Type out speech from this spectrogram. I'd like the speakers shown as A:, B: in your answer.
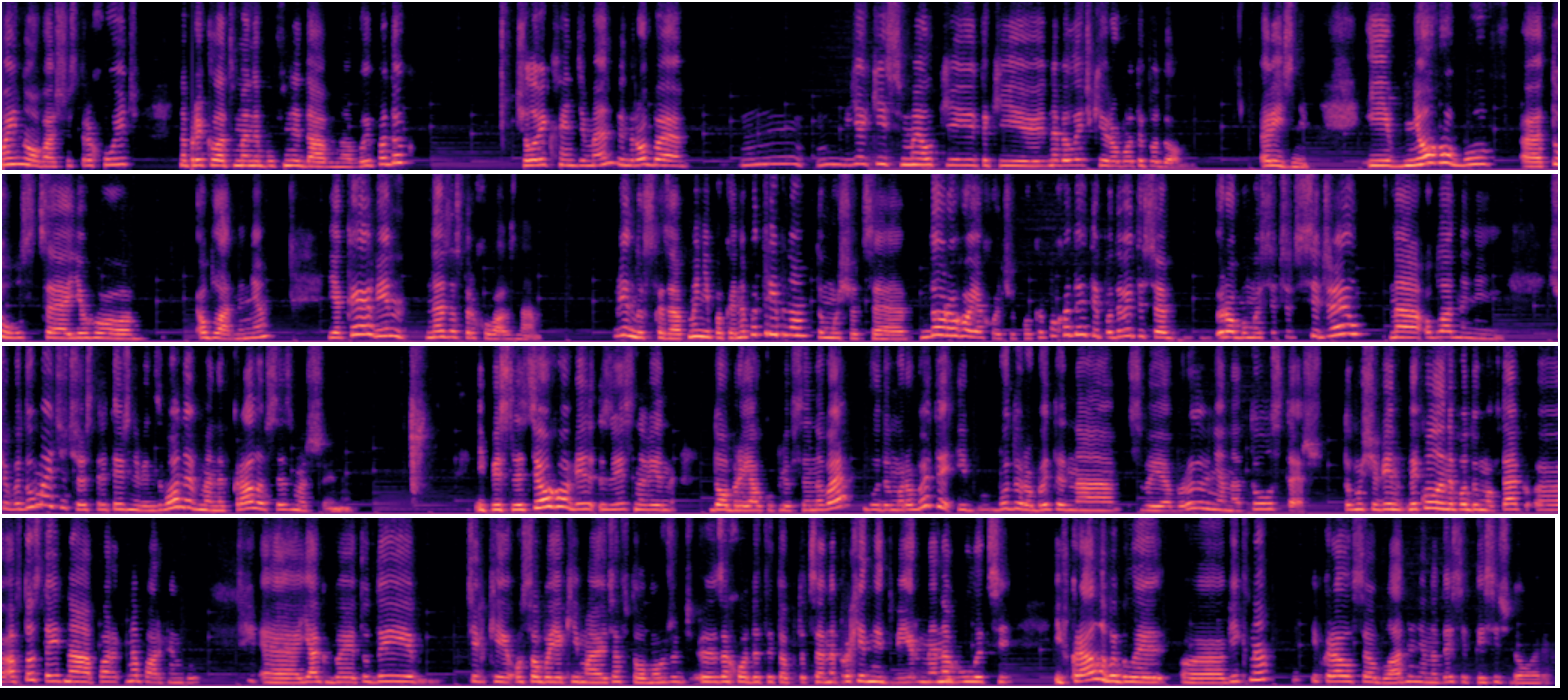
A: майно ваше страхують. Наприклад, в мене був недавно випадок. Чоловік хендімен, він робить якісь мелкі такі невеличкі роботи по дому. Різні. І в нього був е, Tools, це його обладнання, яке він не застрахував з нами. Він сказав: мені поки не потрібно, тому що це дорого. Я хочу поки походити, подивитися, робимо CGL на обладнанні. Ні. Що ви думаєте, через три тижні він дзвонив, в мене вкрали все з машини. І після цього, звісно, він добре, я куплю все нове, будемо робити, і буду робити на своє оборудовання на Tools теж. Тому що він ніколи не подумав, так, е, авто стоїть на, пар... на паркінгу. Е, якби туди тільки особи, які мають авто, можуть е, заходити. Тобто це не прохідний двір, не на вулиці. І вкрали, вибили е, вікна і вкрали все обладнання на 10 тисяч доларів.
